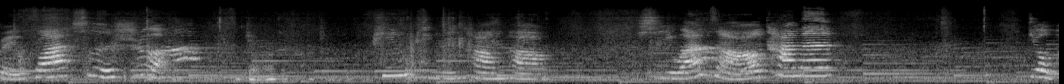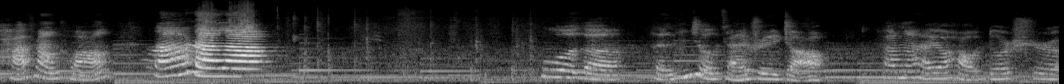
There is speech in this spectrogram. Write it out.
水花四射，乒乒乓乓。洗完澡，他们就爬上床。当然啦，过了很久才睡着。他们还有好多事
